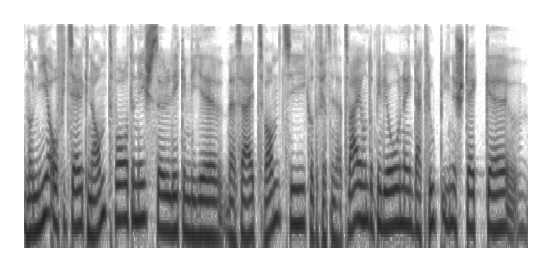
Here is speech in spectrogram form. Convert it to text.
noch nie offiziell genannt worden ist, soll irgendwie, man sagt 20 oder vielleicht sind es auch 200 Millionen in den Club reinstecken.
